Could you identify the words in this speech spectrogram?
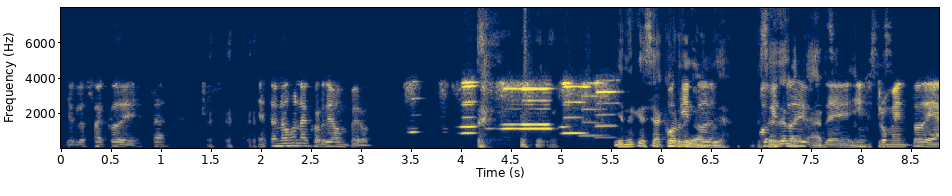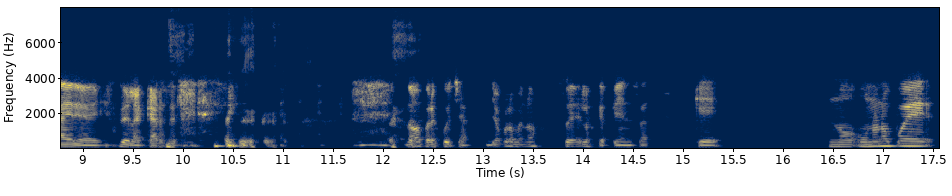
Yo lo saco de esta. Esta no es un acordeón, pero Tiene que ser Un poquito acordeón. de- un poquito la de, cárcel, de ¿no? instrumento de aire ahí, de la cárcel. No, pero escucha, yo por lo menos soy de los que piensa que no, uno no puede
